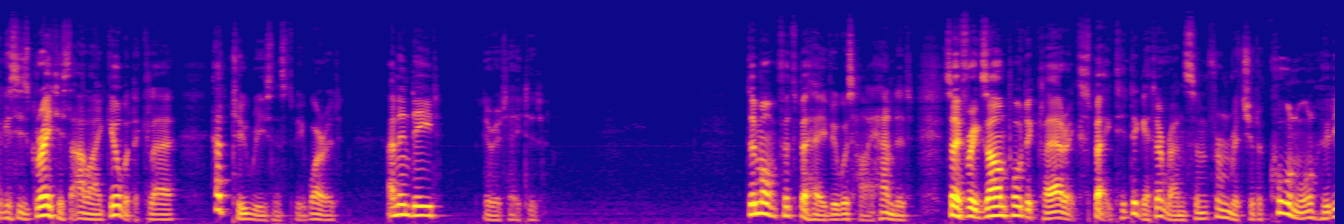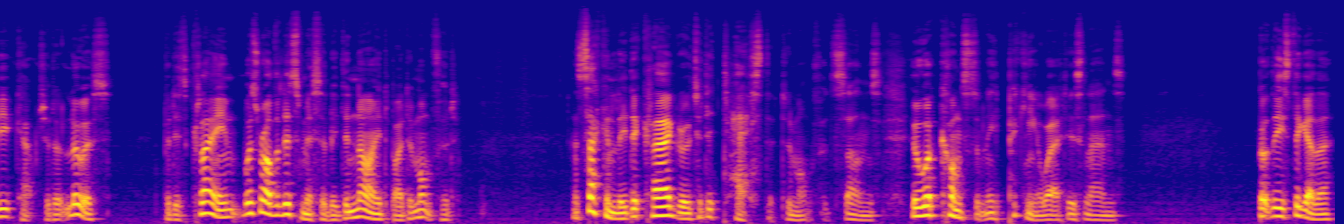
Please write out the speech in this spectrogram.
because his greatest ally, Gilbert de Clare, had two reasons to be worried, and indeed irritated. De Montfort's behaviour was high handed. So, for example, de Clare expected to get a ransom from Richard of Cornwall, whom he had captured at Lewes, but his claim was rather dismissively denied by de Montfort. And secondly, de Clare grew to detest de Montfort's sons, who were constantly picking away at his lands. Put these together,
